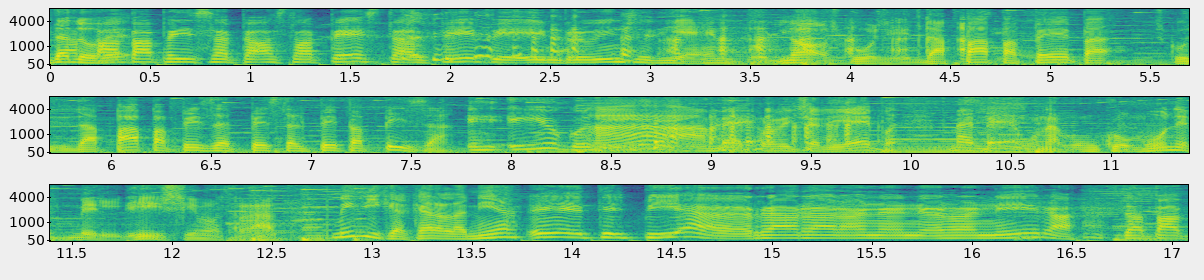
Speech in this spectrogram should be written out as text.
da dove? Papa pesa pasta pesta al pepe in provincia di Empoli. No, scusi, da Papa Pepa. Scusi, da Papa Pesa e Pesta il Pepa a Pisa. E, e io così. Ah, beh, provincia di Empoli. Ma beh, una- un comune bellissimo, tra l'altro. Mi dica, cara la mia? E Telpia, ra ra ra, ra, ra nera, da pa,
